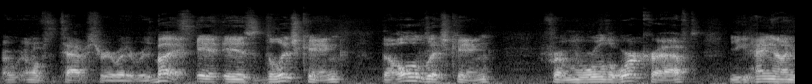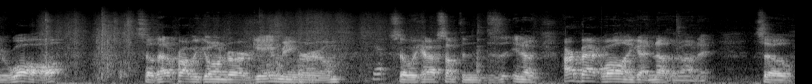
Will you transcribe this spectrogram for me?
I don't know if it's a tapestry or whatever it is, but it is the Lich King, the old Lich King from World of Warcraft. You can hang it on your wall, so that'll probably go into our gaming room. Yep. So we have something, you know, our back wall ain't got nothing on it. So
